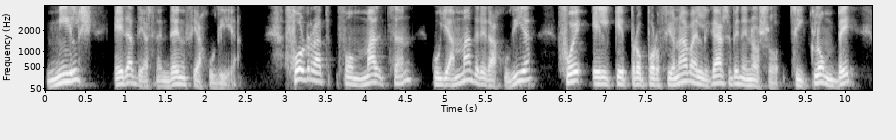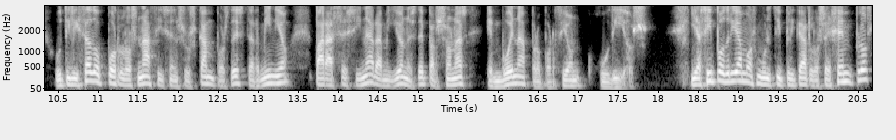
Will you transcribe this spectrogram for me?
Milch, era de ascendencia judía. Volrad von Malchan, cuya madre era judía, fue el que proporcionaba el gas venenoso Ciclón B utilizado por los nazis en sus campos de exterminio para asesinar a millones de personas, en buena proporción judíos. Y así podríamos multiplicar los ejemplos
